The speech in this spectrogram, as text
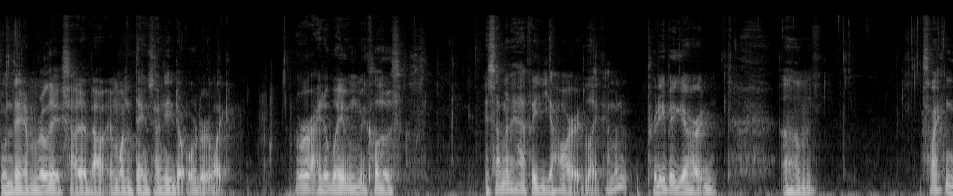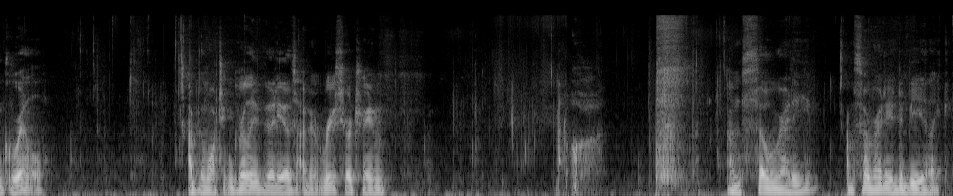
one thing I'm really excited about, and one the things I need to order like right away when we close, is I'm gonna have a yard. Like I'm in a pretty big yard, um, so I can grill. I've been watching grilling videos. I've been researching. I'm so ready. I'm so ready to be like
